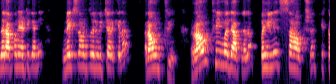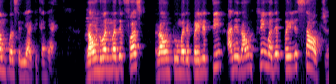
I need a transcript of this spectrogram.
जर आपण या ठिकाणी नेक्स्ट राऊंड जर विचार केला राऊंड थ्री राऊंड थ्री मध्ये आपल्याला पहिले सहा ऑप्शन हे कंपल्सरी या ठिकाणी आहेत. राऊंड वनमध्ये फर्स्ट राऊंड टू मध्ये पहिले तीन आणि राऊंड थ्री मध्ये पहिले सहा ऑप्शन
